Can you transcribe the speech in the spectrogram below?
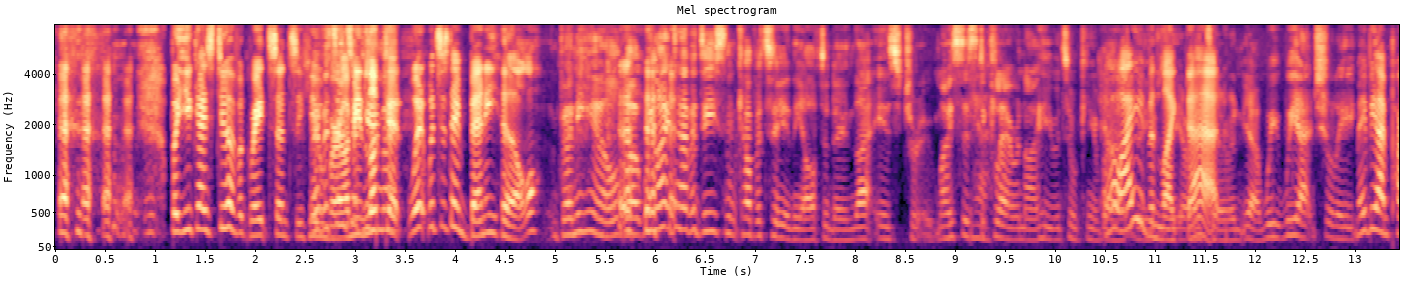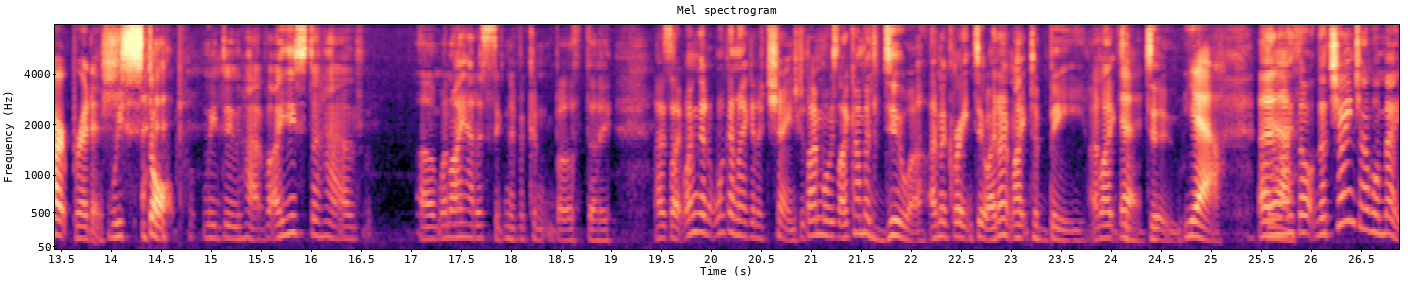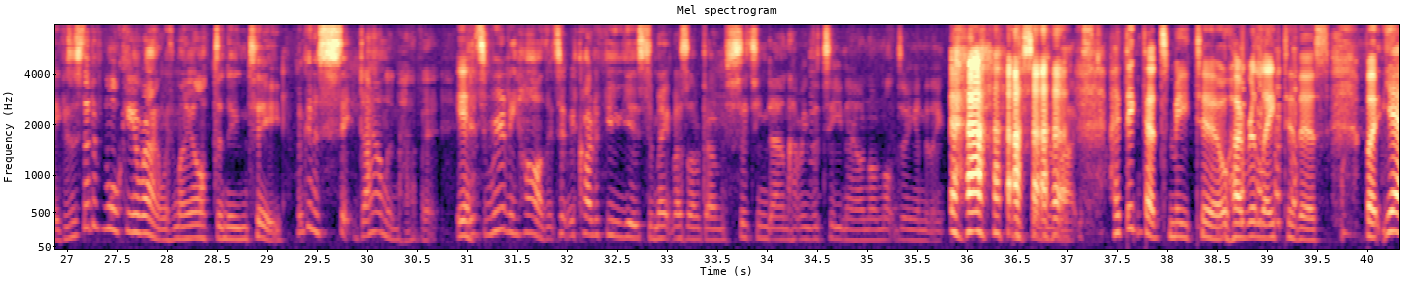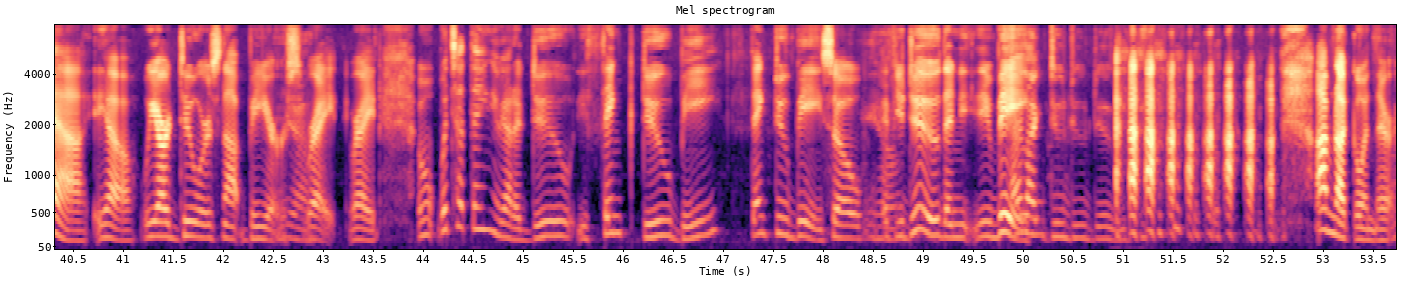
but you guys do have a great sense of We have a humor. I sense of mean, look humour. at what, what's his name? Benny Hill. Benny Hill, but we like to have a decent cup of tea in the afternoon. That is true. My sister Yeah. Oh, Claire and I, who were talking about. Oh, I the- even like that. And yeah, we, we actually Maybe I'm part British. we stop. we do have. I used to have uh, when I had a significant birthday. I was like, well, I'm gonna, what am I going to change? Because I'm always like, I'm a doer. I'm a great doer. I don't like to be. I like Yeah. to do. yeah. And yeah. I thought the change I will make is instead of walking around with my afternoon tea, I'm going to sit down and have it. Yeah. It's really hard. It took me quite a few years to make myself go, I'm sitting down having the tea now and I'm not doing anything. I'm so relaxed. I think that's me too. I relate to this. But yeah, yeah, we are doers, not beers. Yeah. Right, right. What's that thing you got to do? You think, do, be. Think, do, be. So if you do, then you, you be. I like do, do, do. I'm not going there.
